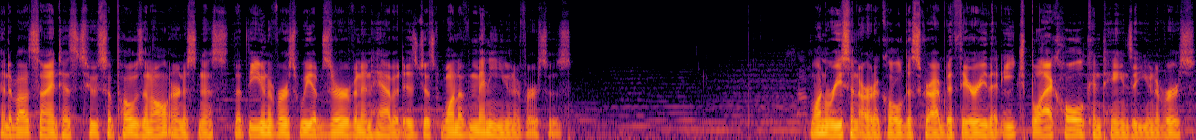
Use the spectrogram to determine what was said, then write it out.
and about scientists who suppose in all earnestness that the universe we observe and inhabit is just one of many universes. One recent article described a theory that each black hole contains a universe,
